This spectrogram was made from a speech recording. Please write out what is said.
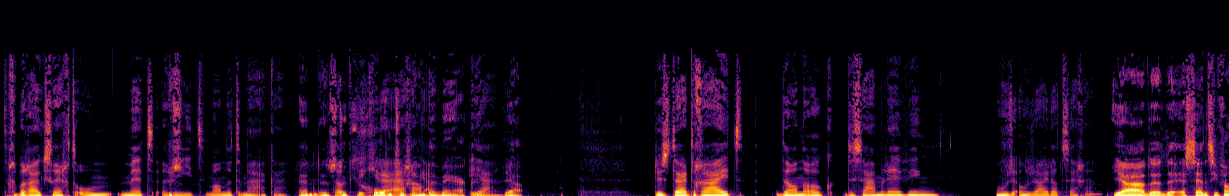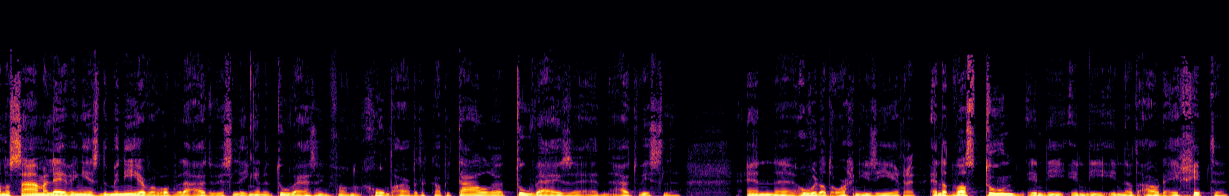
het gebruiksrecht om met dus riet mannen te maken? En een dat stukje grond te gaan bewerken. Ja. ja. Dus daar draait dan ook de samenleving Hoe, hoe zou je dat zeggen? Ja, de, de essentie van een samenleving is de manier waarop we de uitwisseling en de toewijzing van grond, arbeid en kapitaal uh, toewijzen en uitwisselen. En uh, hoe we dat organiseren. En dat was toen in, die, in, die, in dat oude Egypte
